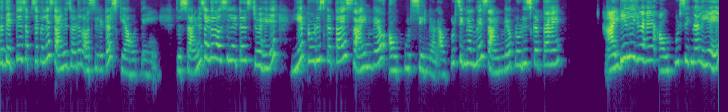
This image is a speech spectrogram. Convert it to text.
तो देखते हैं सबसे पहले साइनोसाइडल ऑसिलेटर्स क्या होते हैं। तो साइनोसाइडल ऑसिलेटर्स जो है, ये प्रोड्यूस करता है sine wave output signal output signal में साइन वेव प्रोड्यूस करता है। आइडियली जो है आउटपुट सिग्नल ये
